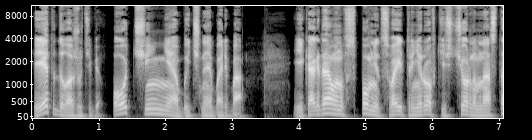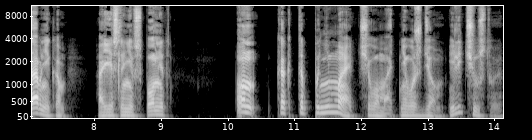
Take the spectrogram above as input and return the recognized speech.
и это, доложу тебе, очень необычная борьба. И когда он вспомнит свои тренировки с черным наставником, а если не вспомнит, он как-то понимает, чего мы от него ждем, или чувствует.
